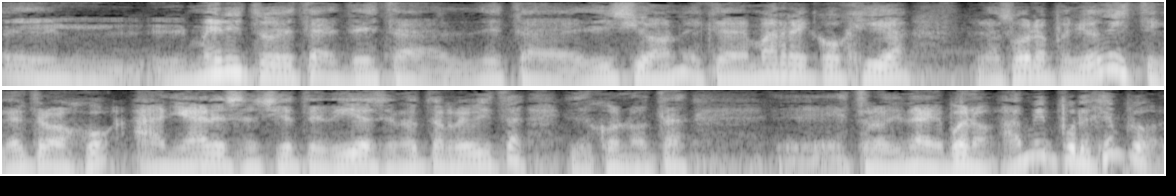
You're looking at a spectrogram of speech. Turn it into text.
el, mérito de esta, de, esta, de esta edición es que además recogía las obras periodísticas. Él trabajó añares en siete días en otra revista y dejó notas eh, extraordinarias. Bueno, a mí, por ejemplo,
